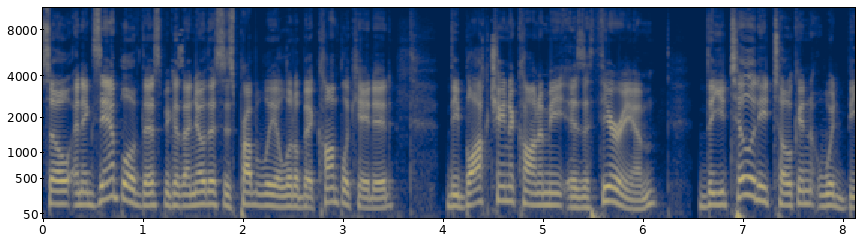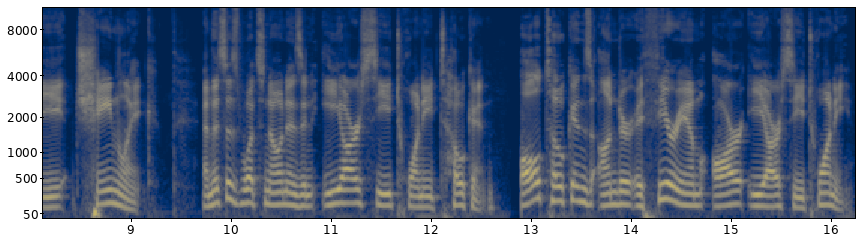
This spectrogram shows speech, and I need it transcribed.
So an example of this, because I know this is probably a little bit complicated, the blockchain economy is Ethereum. The utility token would be Chainlink. And this is what's known as an ERC20 token. All tokens under Ethereum are ERC20.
